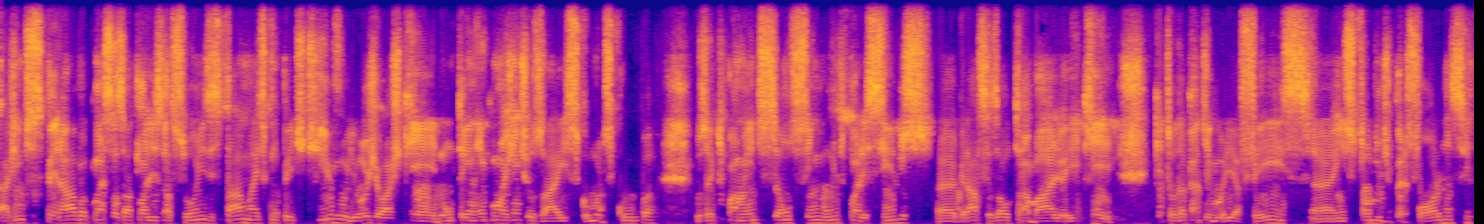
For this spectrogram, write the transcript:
a gente esperava com essas atualizações estar mais competitivo e hoje eu acho que não tem nem como a gente usar isso como desculpa, os equipamentos são sim muito parecidos, é, graças ao trabalho aí que, que toda a categoria fez é, em estudo de performance.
